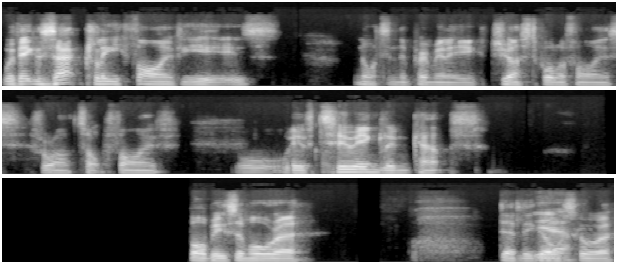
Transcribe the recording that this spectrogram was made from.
with exactly five years not in the Premier League, just qualifies for our top five with two England caps. Bobby Zamora, deadly goal Yeah. scorer.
